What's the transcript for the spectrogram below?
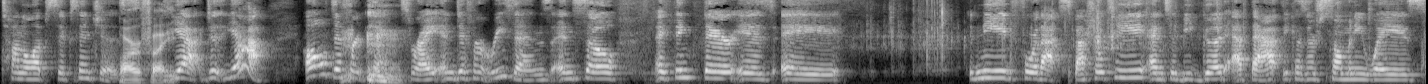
tunnel up six inches. Bar fight. Yeah, yeah, all different things, right? And different reasons. And so I think there is a need for that specialty and to be good at that because there's so many ways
